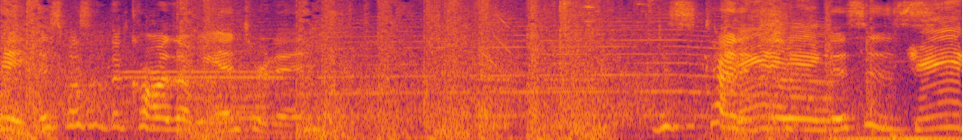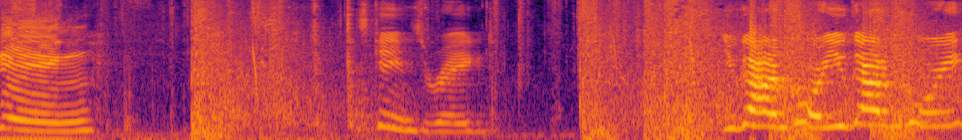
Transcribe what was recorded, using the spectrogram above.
Hey, this wasn't the car that we entered in. This is kind of Cheating! this is Cheating! this game's rigged. You got him, Corey. You got him, Corey.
